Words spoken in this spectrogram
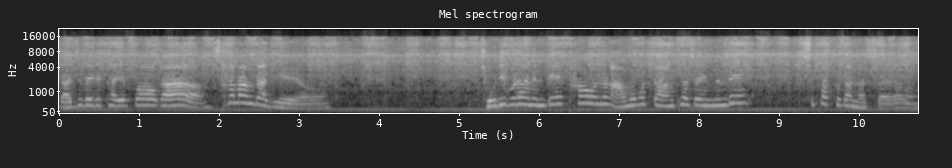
라즈베리 파이 4가 사망각이에요. 조립을 하는데 파워는 아무것도 안 켜져 있는데 스파크가 났어요.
